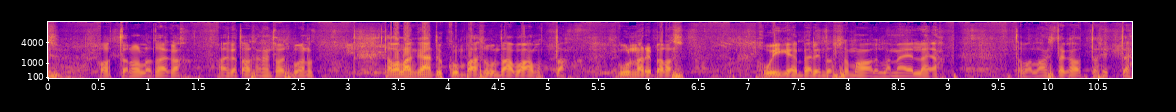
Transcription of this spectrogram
6-2 ottelulla aika, aika tasainen, että olisi voinut tavallaan kääntyä kumpaan suuntaan vaan, mutta Gunnari pelasi huikean pelin tuossa maalilla meillä ja tavallaan sitä kautta sitten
